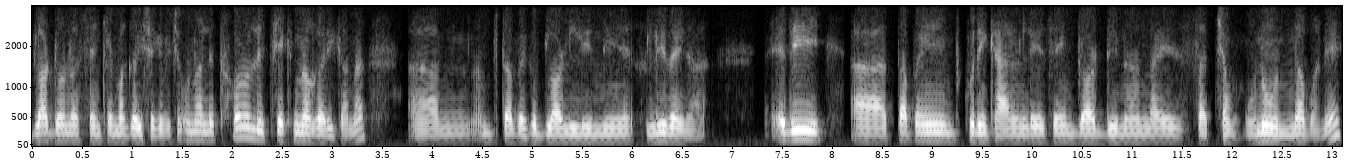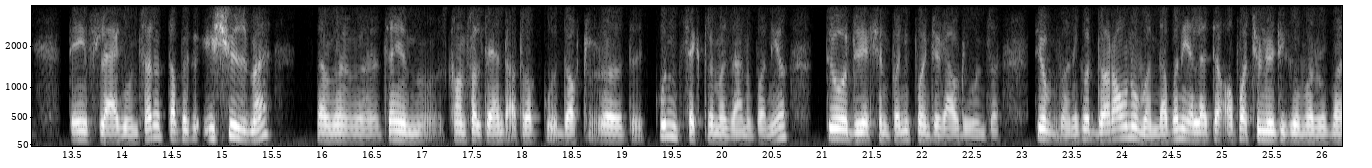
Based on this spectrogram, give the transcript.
ब्लड डोनर सेन्टरमा गइसकेपछि उनीहरूले थोरली चेक नगरिकन तपाईँको ब्लड लिने लिँदैन। यदि तपाईँ कुनै कारणले चाहिँ ब्लड दिनलाई सक्षम हुनुहुन्न भने त्यही फ्ल्याग हुन्छ र तपाईँको इस्युजमा चाहिँ कन्सल्टेन्ट अथवा डक्टर कुन सेक्टरमा जानुपर्ने हो त्यो डिरेक्सन पनि पोइन्टेड आउट हुन्छ। त्यो भनेको डराउनु भन्दा पनि यसलाई चाहिँ अपर्च्युनिटीको रूपमा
